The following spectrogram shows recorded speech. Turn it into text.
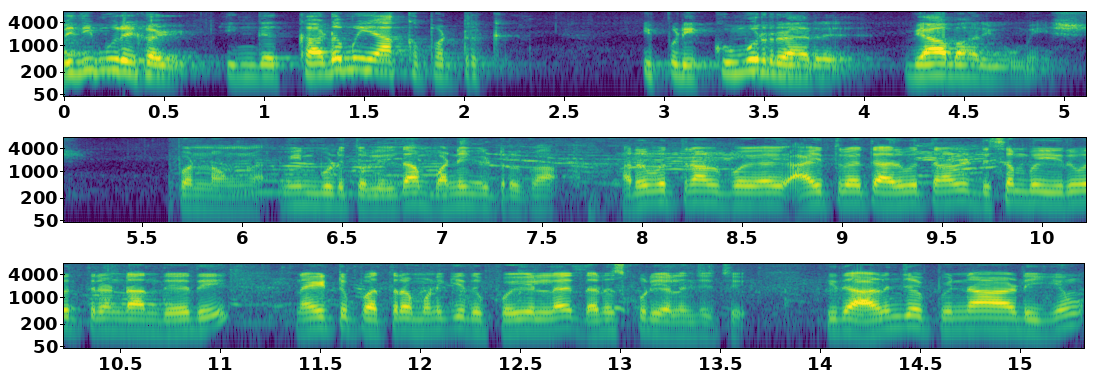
விதிமுறைகள் இங்கே கடுமையாக்கப்பட்டிருக்கு. இப்படி குமுறுறாரு வியாபாரி உமேஷ். பண்ணவங்க. மீன்பிடி தொழில் தான் பண்ணிக்கிட்டு இருக்கோம். அறுபத்தி நாலு போய் ஆயிரத்தி தொள்ளாயிரத்தி அறுபத்தி நாலு டிசம்பர் இருபத்தி ரெண்டாம் தேதி நைட்டு பத்தரை மணிக்கு இது புயலில் தனுஷ்கோடி அழிஞ்சிச்சு. இது அழிஞ்ச பின்னாடியும்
